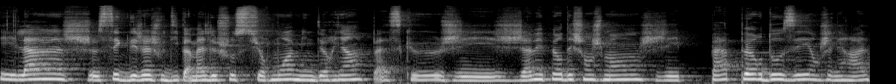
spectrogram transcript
Et là, je sais que déjà, je vous dis pas mal de choses sur moi, mine de rien, parce que j'ai jamais peur des changements, j'ai pas peur d'oser en général,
